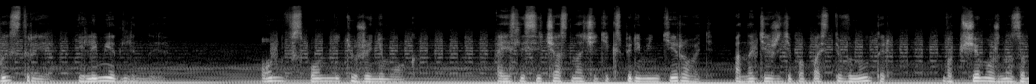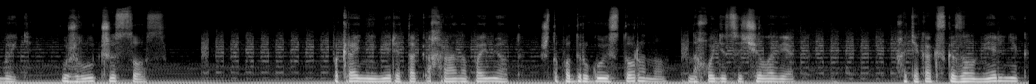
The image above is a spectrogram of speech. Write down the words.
быстрые или медленные он вспомнить уже не мог. А если сейчас начать экспериментировать, о надежде попасть внутрь, вообще можно забыть, уж лучше СОС. По крайней мере так охрана поймет, что по другую сторону находится человек. Хотя, как сказал Мельник,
